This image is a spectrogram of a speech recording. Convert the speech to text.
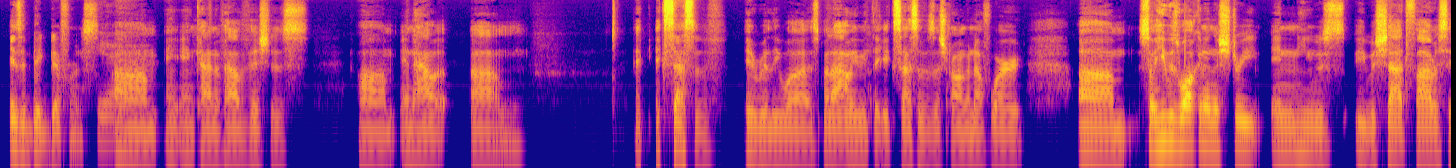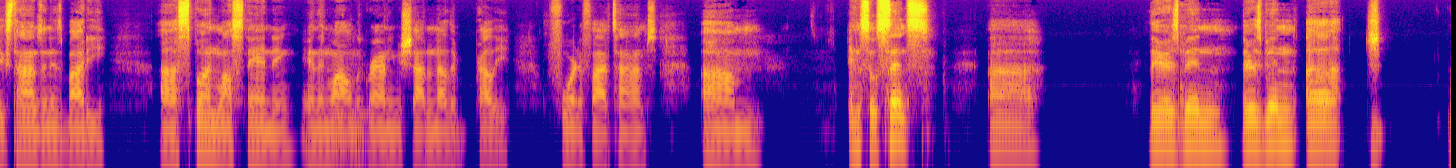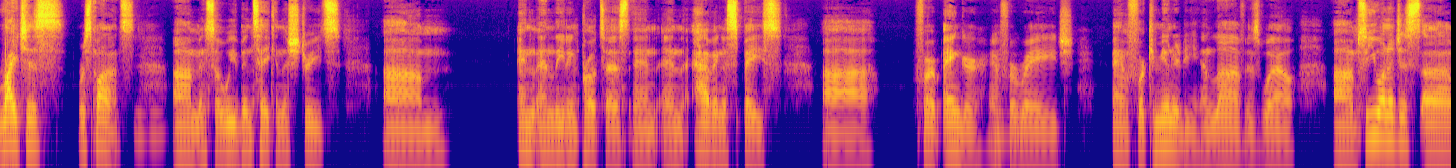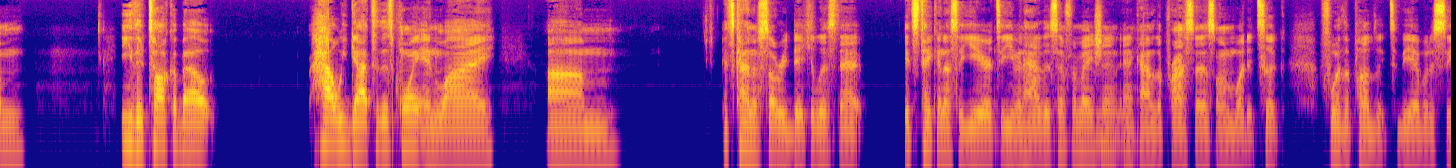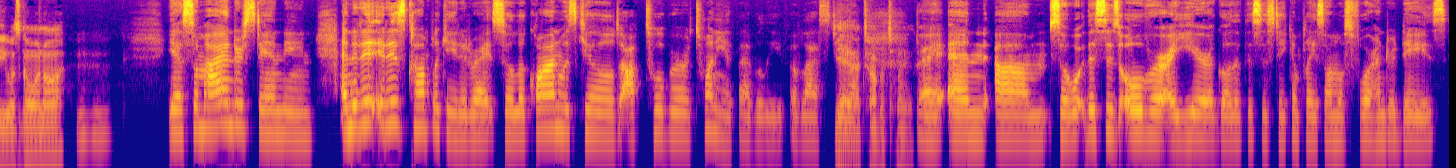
is a big difference. Yeah. Um, and, and kind of how vicious, um, and how um, excessive it really was. But I don't even think excessive is a strong enough word. Um, so he was walking in the street and he was he was shot five or six times and his body uh, spun while standing, and then while on the mm-hmm. ground he was shot another probably four to five times. Um, and so since uh, there's been there's been a righteous response, mm-hmm. um, and so we've been taking the streets um, and and leading protests and and having a space uh, for anger and mm-hmm. for rage and for community and love as well. Um, so you want to just um, either talk about how we got to this point and why um, it's kind of so ridiculous that it's taken us a year to even have this information mm-hmm. and kind of the process on what it took for the public to be able to see what's going on. Mm-hmm. Yeah, so my understanding, and it it is complicated, right? So Laquan was killed October 20th, I believe, of last year. Yeah, October 20th. Right. And um, so this is over a year ago that this has taken place, almost 400 days.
